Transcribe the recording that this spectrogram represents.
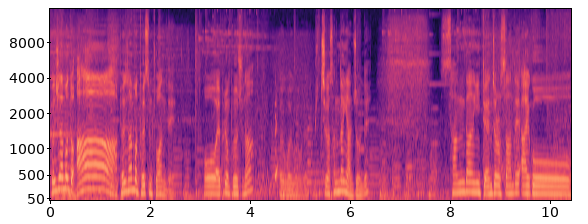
변신 한 번 더. 아, 변신 한 번 더 했으면 좋았는데. 어, 애플은 보여주나? 아이고, 아이고, 위치가 상당히 안 좋은데? 상당히 덴저러스한데? 아이고.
